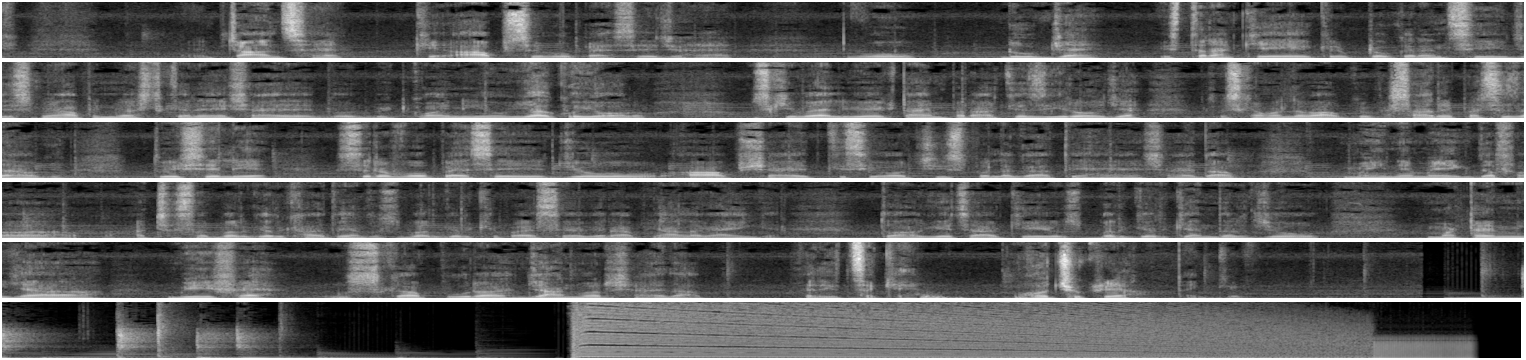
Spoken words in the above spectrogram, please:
چانس ہے کہ آپ سے وہ پیسے جو ہیں وہ ڈوب جائیں۔ اس طرح کے کرپٹو کرنسی جس میں آپ انویسٹ کریں، شاید وہ بٹ کوائن ہی ہو یا کوئی اور ہو، اس کی ویلیو ایک ٹائم پر آ کے زیرو ہو جائے، تو اس کا مطلب آپ کے سارے پیسے ضائع ہو گئے۔ تو اسی لیے صرف وہ پیسے جو آپ شاید کسی اور چیز پر لگاتے ہیں، شاید آپ مہینے میں ایک دفعہ اچھا سا برگر کھاتے ہیں، تو اس برگر کے پیسے اگر آپ یہاں لگائیں گے، تو آگے جا کے اس برگر کے اندر جو مٹن یا بیف ہے، اس کا پورا جانور شاید آپ خرید سکیں۔ بہت شکریہ۔ Thank you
